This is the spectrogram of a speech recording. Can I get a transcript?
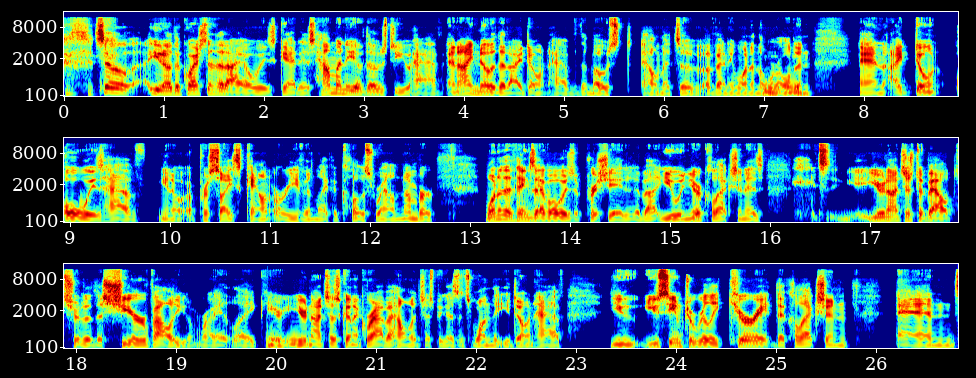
so, you know, the question that I always get is how many of those do you have? And I know that I don't have the most helmets of, of anyone in the mm-hmm. world. And and I don't always have, you know, a precise count or even like a close round number. One of the things I've always appreciated about you and your collection is it's you're not just about sort of the sheer volume, right? Like you're mm-hmm. you're not just going to grab a helmet just because it's one that you don't have. You you seem to really curate the collection and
